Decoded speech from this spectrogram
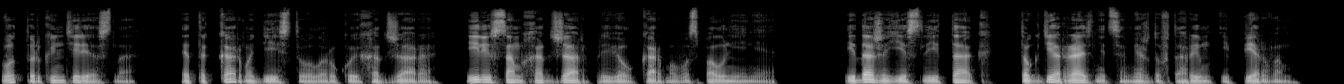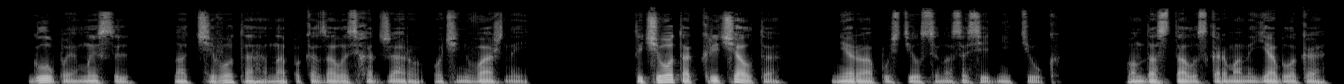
Вот только интересно, эта карма действовала рукой Хаджара, или сам Хаджар привел карму в исполнение? И даже если и так, то где разница между вторым и первым? Глупая мысль, но от чего-то она показалась Хаджару очень важной. «Ты чего так кричал-то?» Нера опустился на соседний тюк. Он достал из кармана яблоко,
